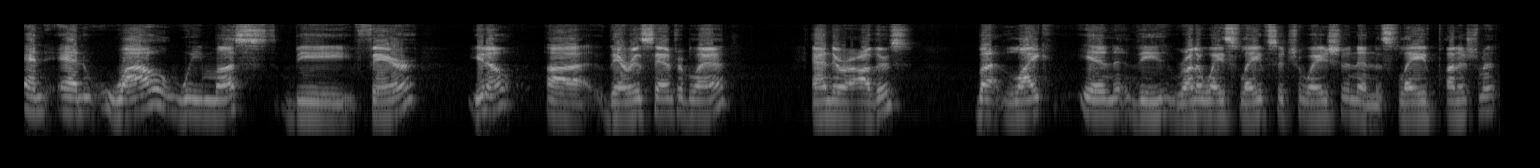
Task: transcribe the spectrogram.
and and while we must be fair, you know, uh, there is Sandra Bland and there are others. But like in the runaway slave situation and the slave punishment,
